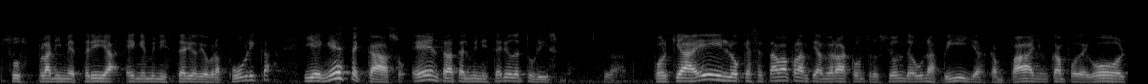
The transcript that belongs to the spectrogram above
sus planimetrías en el Ministerio de Obras Públicas. Y en este caso entra hasta el Ministerio de Turismo. Claro. Porque ahí lo que se estaba planteando era la construcción de unas villas, campaña, un campo de gol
